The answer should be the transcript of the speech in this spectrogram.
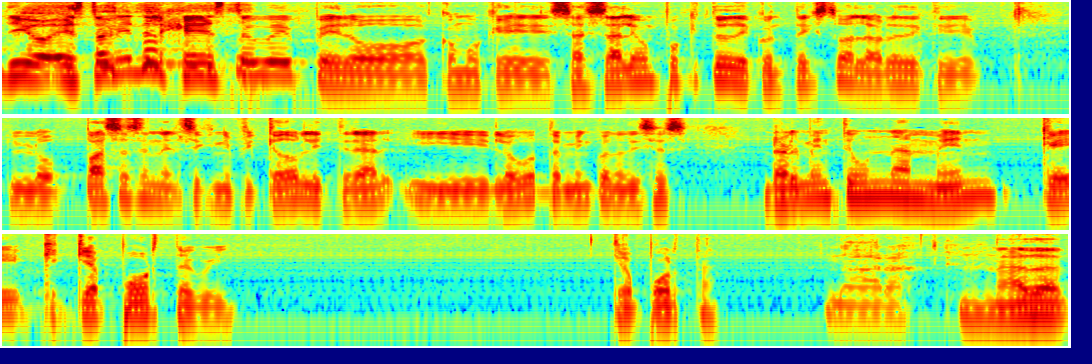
Digo, está bien el gesto, güey, pero como que se sale un poquito de contexto a la hora de que lo pasas en el significado literal y luego también cuando dices, realmente un amén, ¿qué, qué, qué aporta, güey? ¿Qué aporta? Nada. Nada,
